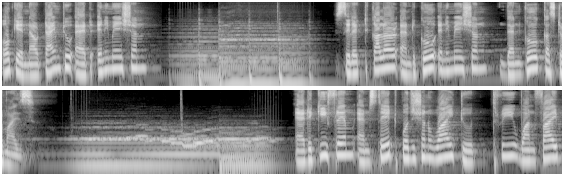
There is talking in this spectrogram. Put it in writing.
Okay now time to add animation. Select color and go animation, then go customize. Add keyframe and set position Y to 315.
